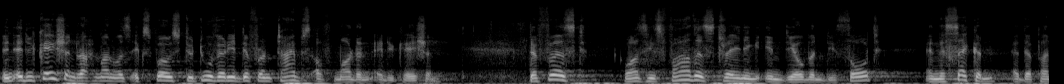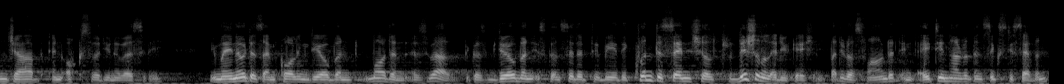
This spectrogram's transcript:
In education, Rahman was exposed to two very different types of modern education. The first was his father's training in Deobandi thought, and the second at the Punjab and Oxford University. You may notice I'm calling Deoband modern as well, because Deoband is considered to be the quintessential traditional education, but it was founded in 1867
